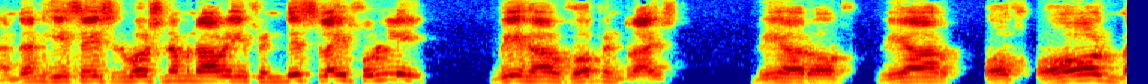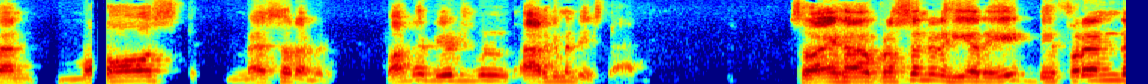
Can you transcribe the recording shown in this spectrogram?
And then he says in verse number 9, if in this life only we have hope in Christ, we are of we are of all men most miserable. What a beautiful argument is that. So I have presented here eight different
